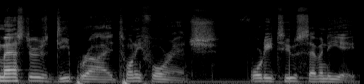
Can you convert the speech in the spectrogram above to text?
Masters Deep Ride 24 inch, 4278.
